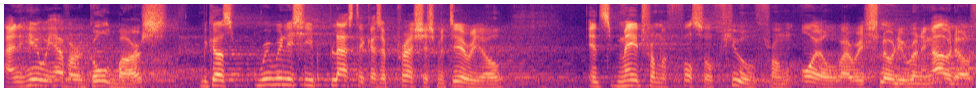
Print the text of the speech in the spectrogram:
And here we have our gold bars, because we really see plastic as a precious material. It's made from a fossil fuel, from oil, where we're slowly running out of,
